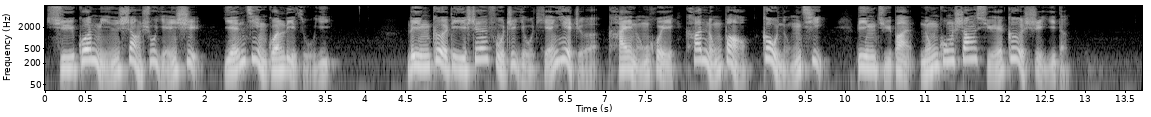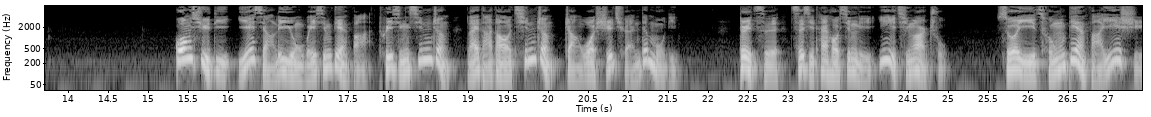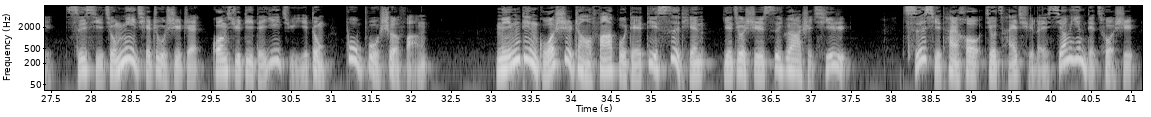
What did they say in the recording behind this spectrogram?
许官民上书言事，严禁官吏阻役。令各地身富之有田业者开农会、刊农报、购农器，并举办农工商学各事宜等。光绪帝也想利用维新变法推行新政，来达到亲政、掌握实权的目的。对此，慈禧太后心里一清二楚，所以从变法伊始，慈禧就密切注视着光绪帝的一举一动，步步设防。明定国事诏发布的第四天，也就是四月二十七日，慈禧太后就采取了相应的措施。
